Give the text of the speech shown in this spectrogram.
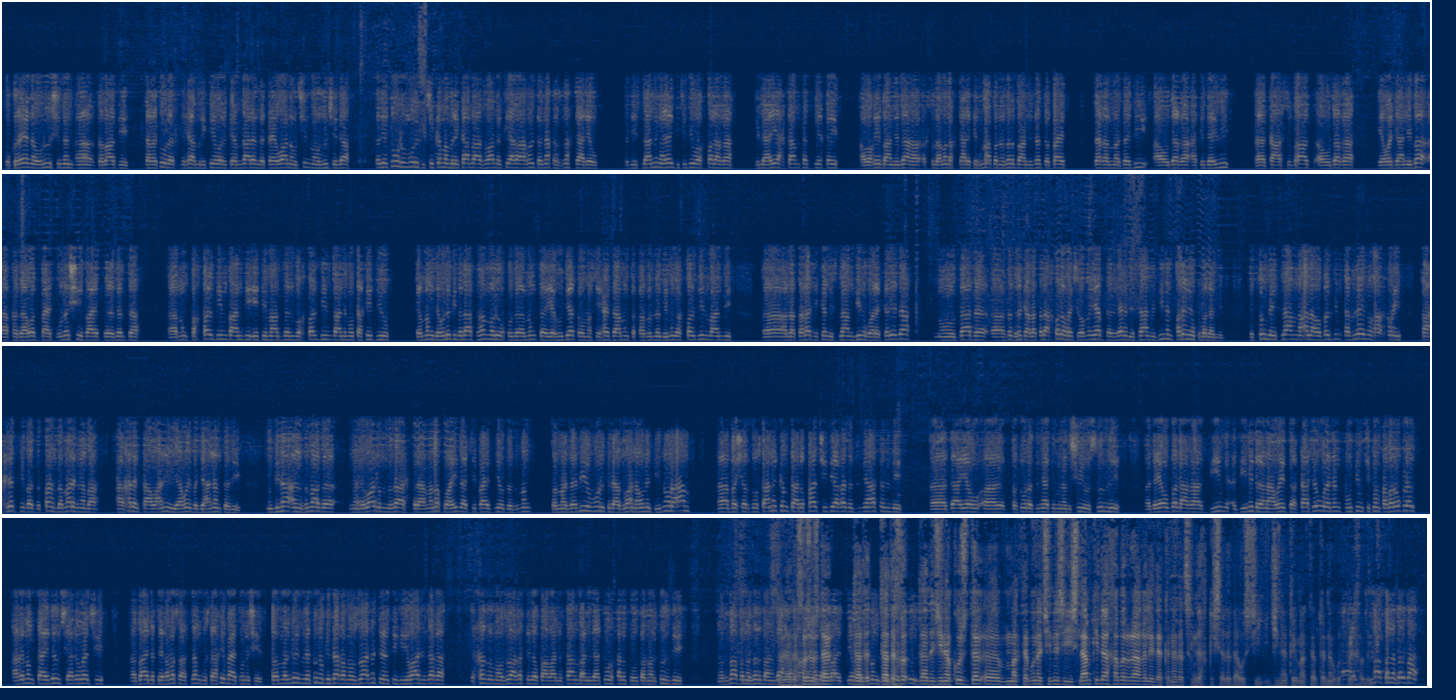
اوکرين او روس نن سبا دي دغه ټول اسلحه امریکای ورکه همدارنګ تایوان او چین موضوع چې دا په دې ټول امور کې چې کوم امریکا لازوانه کې هغه ته نقض نه ښکاري او د اسلامي نړۍ کې چې دی وخت لغه الهي احکام تطبیق کوي او هغه باندې دا اسلام لخر کې زما په نظر باندې دلته باید دغه مذهبي او دغه عقیدوي تعصبات او دغه یو جانبه قضاوت باید ونشي باید دلته موږ په خپل دین باندې اعتماد لرو خپل دین باندې معتقد یو که موږ د ولګي د لاس هم مرو خو د موږ ته يهوديت او مسیحیت دا موږ ته قبول نه دي موږ خپل دین باندې الله تعالی چې کوم اسلام دین غوړه کړی دا نو دا د ځکه الله تعالی خپل وایي چې ومن يبتغي غیر الاسلام دينا فلن يقبل منه چې څوک د اسلام نه علاوه بل دین قبلې نو هغه په اخرت کې به د پس له مرګ نه به هغه خلک تاواني وي، هغوی به جهنم ته ځي. نو بناً زما د نړیوالو نه دا احترامنه خواهي ده چې باید دوی او د زموږ په مذهبي امورو کې لاسوانه ونه کړي. نور عام بشردوستانه کوم تعلقات چې دي هغه د دنیا اصل دی، دا یو په ټوله دنیا کې منل شوی اصول دی. د یو بل هغه دین دیني درناوی ته تاسو وګورئ نن پوتین چې کوم خبرو کړل هغه موږ تایید چې هغه وایي چې باید د پیغمبر صلی الله علیه وسلم ګستاخی باید ونه شي په مرګري ملتونو کې دغه موضوع نه تل کېږي یوازې دغه د خزو موضوع هغه د افغانستان باندې د ټول خلکو تمرکز دی زما په نظر باندې د خزو د د د جنکوز د مکتبونه چې نسی اسلام کې دا خبر راغلی د کنه د څنګه قصه ده د اوس جنکې مکتب ته نه ورپرې خو د ما په نظر باندې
